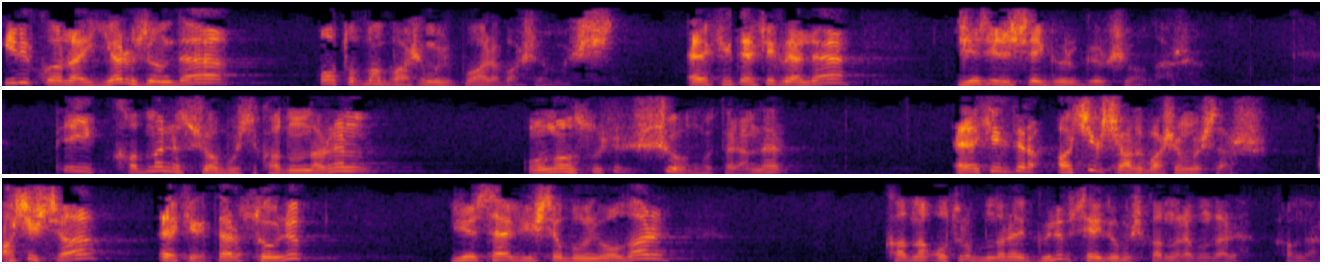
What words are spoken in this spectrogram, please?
İlk olarak yeryüzünde o toplum başlamış bu hale başlamış. Erkek erkeklerle cins ilişkiye gör, görüşüyorlar. Peki kadınlar ne suçu bu işte kadınların? Ondan suçu şu muhteremler. Erkekler açıkça başlamışlar. Açıkça erkekler soyunup cinsel ilişkide bulunuyorlar. Kadınlar oturup bunlara gülüp seviyormuş kadınlara bunları. Kadınlar.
